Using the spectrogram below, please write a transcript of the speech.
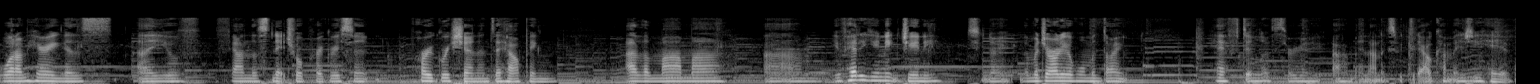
what I'm hearing is uh, you've found this natural progression progression into helping other mama. Um, you've had a unique journey. You know, the majority of women don't have to live through um, an unexpected outcome as you have.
